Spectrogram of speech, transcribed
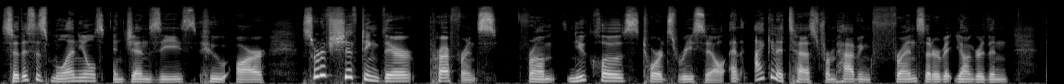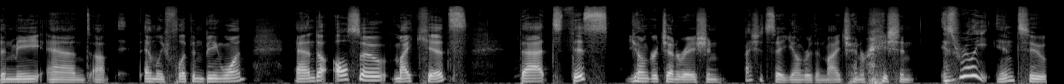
So this is millennials and Gen Zs who are sort of shifting their preference from new clothes towards resale. And I can attest from having friends that are a bit younger than than me, and uh, Emily Flippen being one, and also my kids, that this younger generation, I should say younger than my generation, is really into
